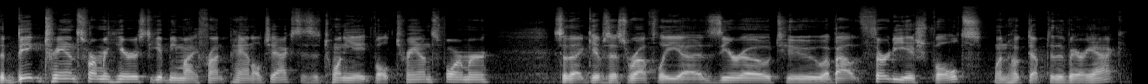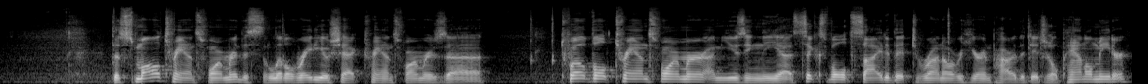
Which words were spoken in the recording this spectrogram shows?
The big transformer here is to give me my front panel jacks. This is a 28 volt transformer. So that gives us roughly uh, 0 to about 30-ish volts when hooked up to the Variac. The small transformer, this is a little Radio Shack transformer, is a 12 volt transformer. I'm using the uh, 6 volt side of it to run over here and power the digital panel meter.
